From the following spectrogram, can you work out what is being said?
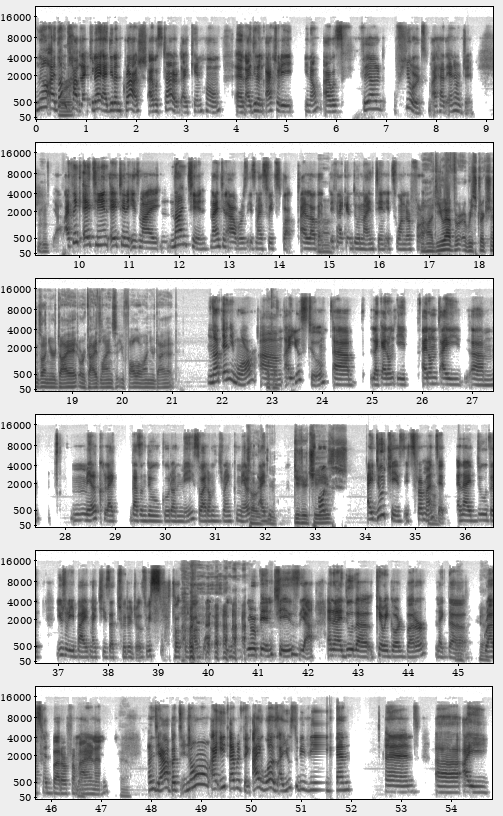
No, I don't Or- have like today I didn't crash. I was tired. I came home and I didn't actually, you know, I was filled fueled. I had energy. Mhm. Yeah. I think 18 18 is my 19 19 hours is my sweet spot. I love it. Uh-huh. If I can do 19, it's wonderful. Uh, do you have uh, restrictions on your diet or guidelines that you follow on your diet? Not anymore. Um I used to. Um like I don't eat I don't I um milk like doesn't do good on me, so I don't drink milk. So I do, do do you do cheese? I do cheese. It's fermented, and I do the usually buy my cheese at Trader Joe's. We talk about that European cheese, yeah. And I do the Kerrygold butter, like the Yeah, grass-fed butter from Yeah, Ireland. yeah. And yeah, but no, I eat everything. I was, I used to be vegan, and uh, I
